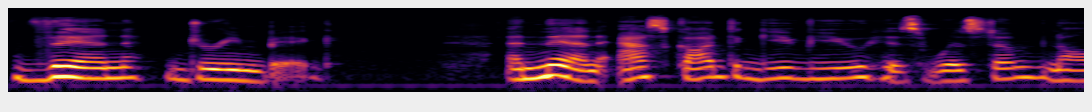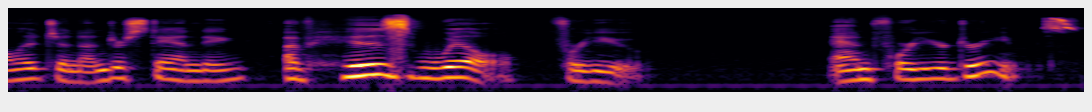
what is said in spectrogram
Then dream big. And then ask God to give you His wisdom, knowledge, and understanding of His will for you and for your dreams.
